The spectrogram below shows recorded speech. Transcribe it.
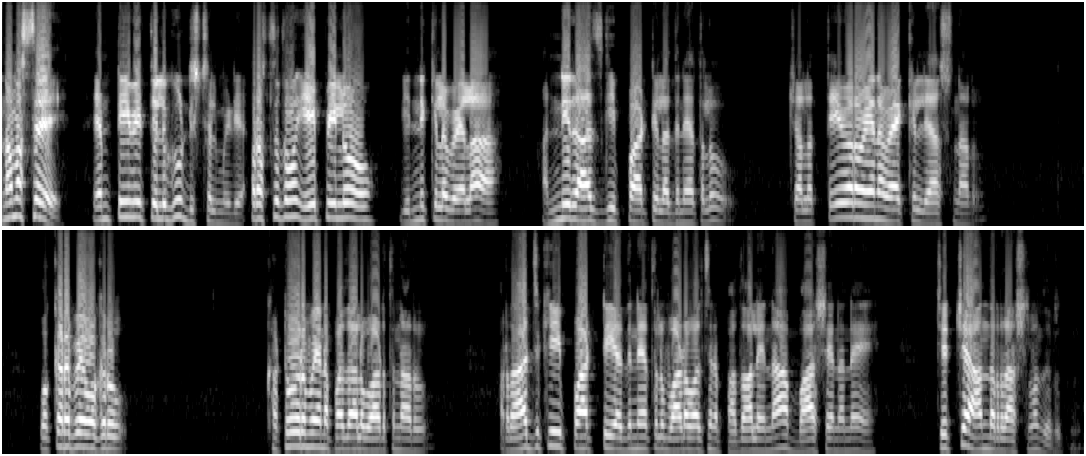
నమస్తే ఎంటీవీ తెలుగు డిజిటల్ మీడియా. ప్రస్తుతం ఏపీలో ఎన్నికల వేళ అన్ని రాజకీయ పార్టీల అధినేతలు చాలా తీవ్రమైన వ్యాఖ్యలు చేస్తున్నారు. ఒకరిపై ఒకరు కఠోరమైన పదాలు వాడుతున్నారు. రాజకీయ పార్టీ అధినేతలు వాడవలసిన పదాలైనా భాషైననే చర్చ ఆంధ్ర రాష్ట్రంలో జరుగుతుంది.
